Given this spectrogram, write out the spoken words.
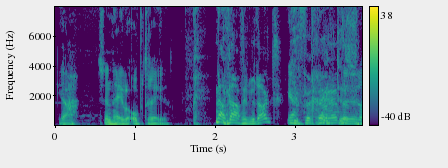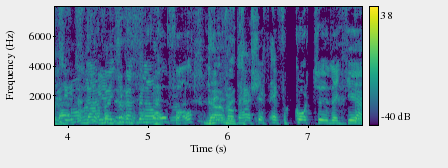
ja, zijn hele optreden. Nou, David, bedankt. Je vergeet... dat- Nou, weet je wat me nou opvalt? David. want hij zegt even kort eh, dat je... Ja.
